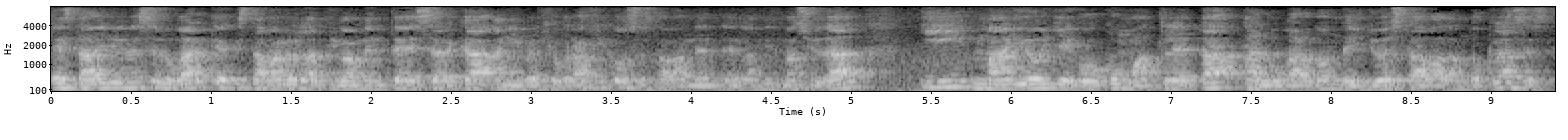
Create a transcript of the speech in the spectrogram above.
estaba yo en ese lugar que estaban relativamente cerca a nivel geográfico, o sea, estaban en, en la misma ciudad y Mario llegó como atleta al lugar donde yo estaba dando clases.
